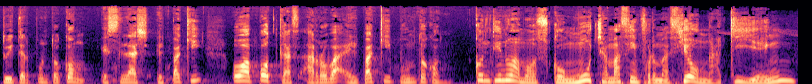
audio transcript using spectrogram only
twitter.com slash elpaqui o a podcast elpaqui.com. Continuamos con mucha más información aquí en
